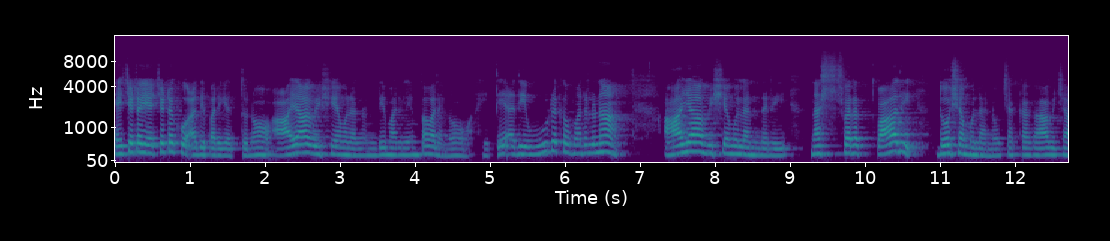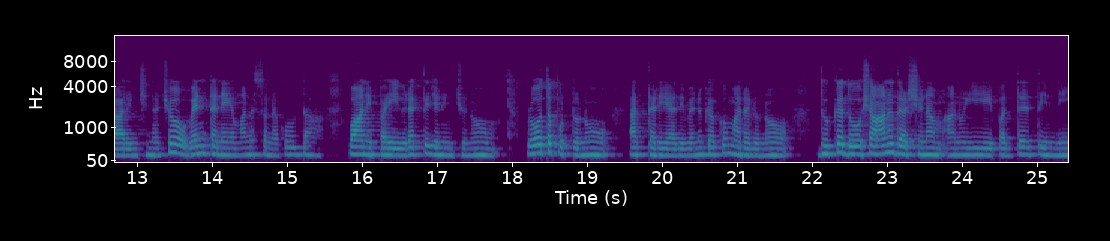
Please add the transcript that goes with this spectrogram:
ఎచట ఎచటకు అది పరిగెత్తును. ఆయా విషయముల నుండి మరలింపవలను. అయితే అది ఊరక మరలునా? ఆయా విషయములందరి నశ్వరత్వాది దోషములను చక్కగా విచారించినచో వెంటనే మనస్సునకు దా వానిపై విరక్తి జనించును. రోత పుట్టును. అత్తరి అది వెనుకకు మరలును. దుఃఖ దోషానుదర్శనం అను ఈ పద్ధతిని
